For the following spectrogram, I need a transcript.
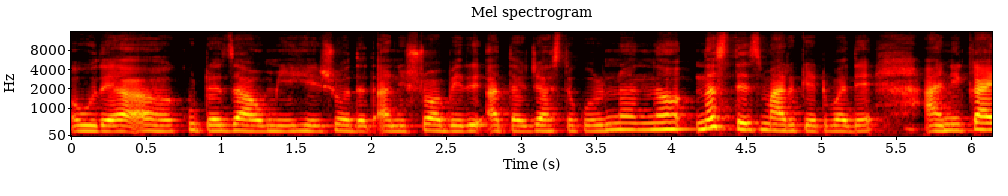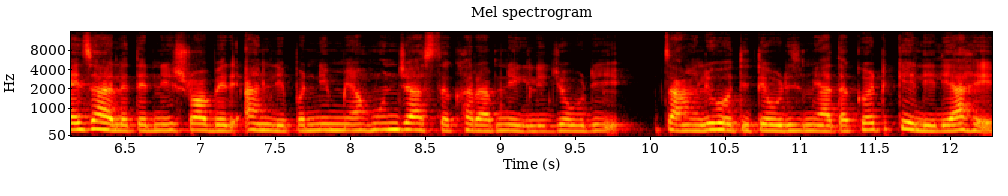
उद्या कुठं जाऊ मी हे शोधत? आणि स्ट्रॉबेरी आता जास्त करून न न नसतेच मार्केटमध्ये आणि काय झालं त्यांनी स्ट्रॉबेरी आणली पण निम्म्याहून जास्त खराब निघली. जेवढी चांगली होती तेवढीच मी आता कट केलेली आहे.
